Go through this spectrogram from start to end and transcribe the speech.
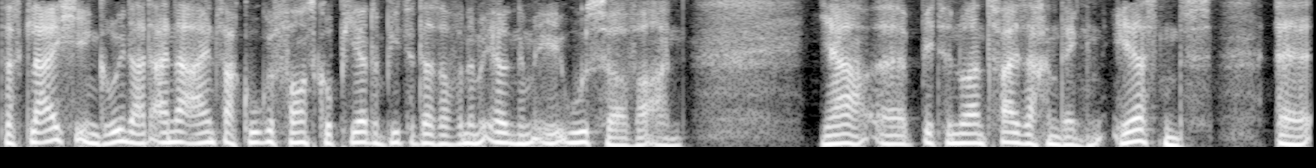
das gleiche in Grün. Da hat einer einfach Google Fonds kopiert und bietet das auf einem irgendeinem EU-Server an. Ja, äh, bitte nur an zwei Sachen denken. Erstens, äh,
